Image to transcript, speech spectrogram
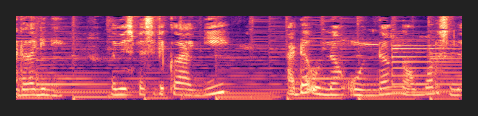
ada lagi nih. Lebih spesifik lagi, ada Undang-Undang Nomor 19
